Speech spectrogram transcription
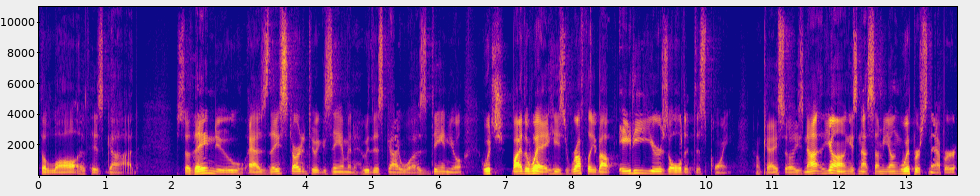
the law of his God. So they knew as they started to examine who this guy was, Daniel, which, by the way, he's roughly about 80 years old at this point. Okay, so he's not young, he's not some young whippersnapper.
